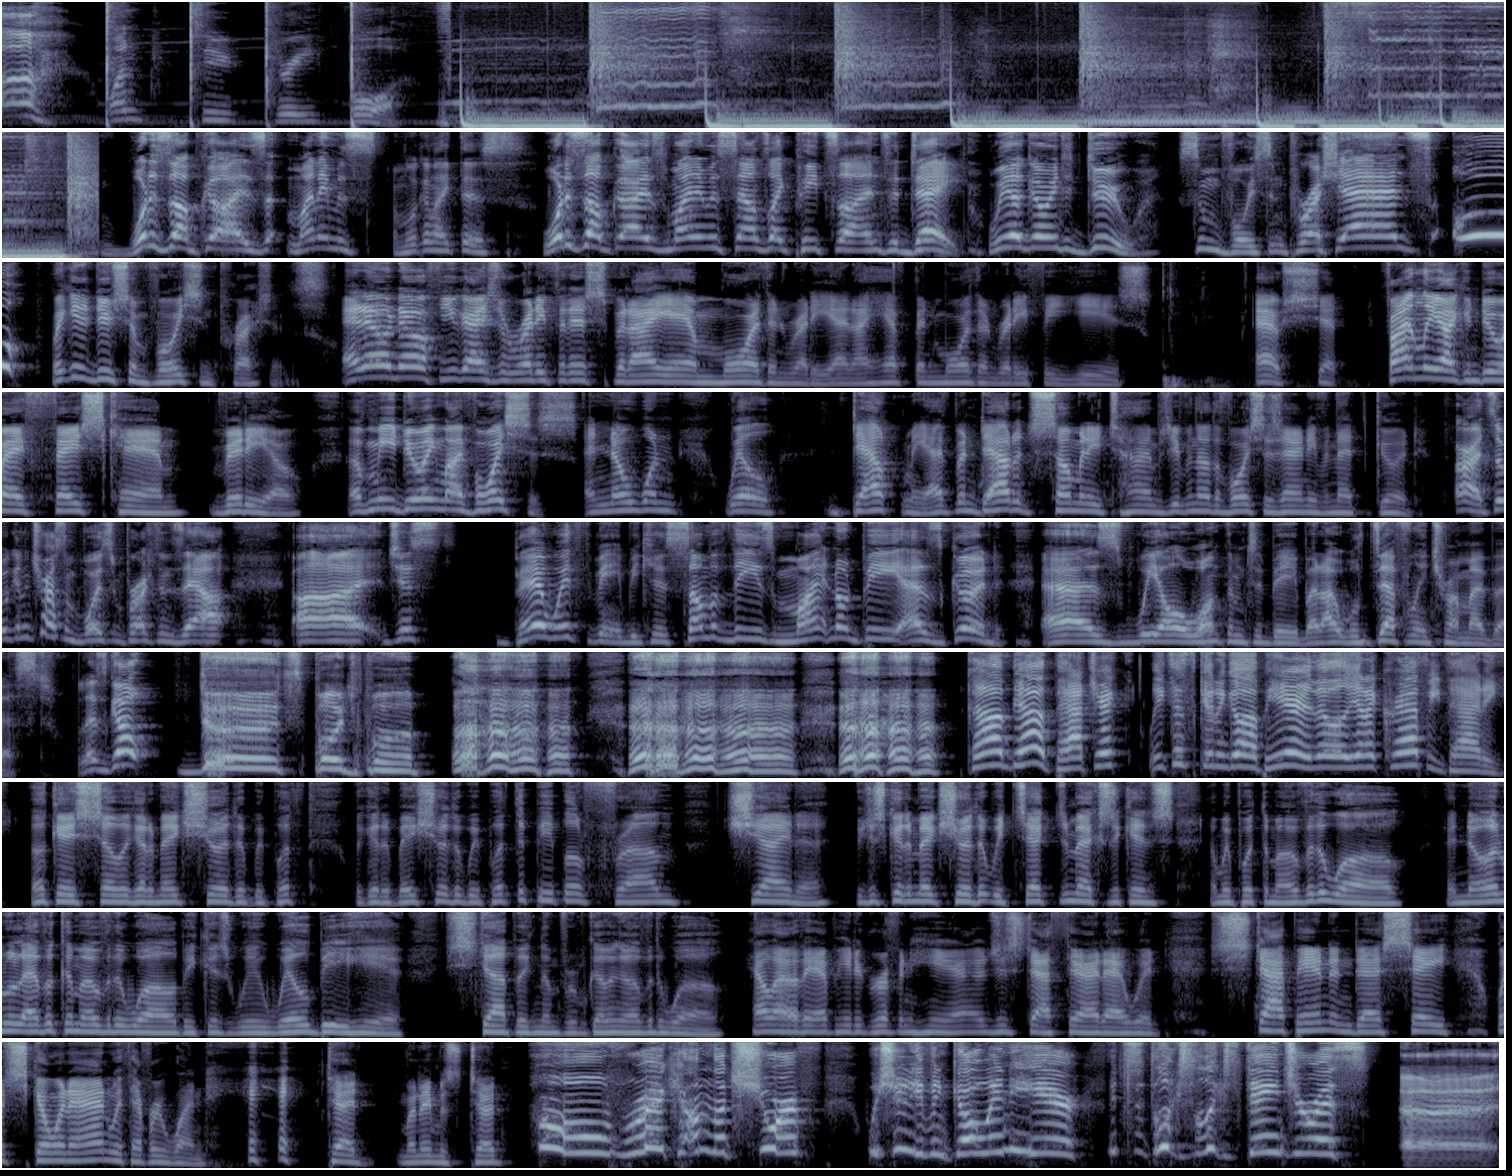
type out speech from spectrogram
Uh, one, two, three, four. What is up, guys? My name is. I'm looking like this. What is up, guys? My name is Sounds Like Pizza, and today we are going to do some voice impressions. Oh, We're gonna do some voice impressions. I don't know if you guys are ready for this, but I am more than ready, and I have been more than ready for years. Oh shit. Finally, I can do a face cam video of me doing my voices, and no one will doubt me. I've been doubted so many times, even though the voices aren't even that good. All right, so we're gonna try some voice impressions out. Uh, just bear with me because some of these might not be as good as we all want them to be, but I will definitely try my best. Let's go. Duh, SpongeBob. Calm down, Patrick. We're just gonna go up here and then we'll get a Krabby Patty. Okay, so we gotta make sure that we put we gotta make sure that we put the people from China. We're just gonna make sure that we check the Mexicans and we put them over the wall. And no one will ever come over the wall because we will be here, stopping them from coming over the wall. Hello there, Peter Griffin here. I just uh, thought I would stop in and uh, say what's going on with everyone. Ted, my name is Ted. Oh, Rick, I'm not sure if we shouldn't even go in here. It's, it looks looks dangerous. Uh, uh,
